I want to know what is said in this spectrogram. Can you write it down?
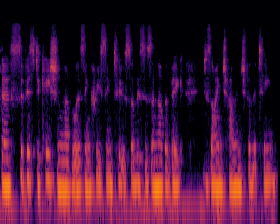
the sophistication level is increasing too. So this is another big design challenge for the team.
